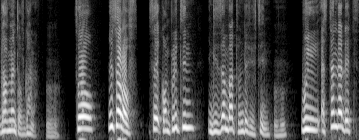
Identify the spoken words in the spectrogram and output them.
government of Ghana. So instead of say completing in December 2015, we extended it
